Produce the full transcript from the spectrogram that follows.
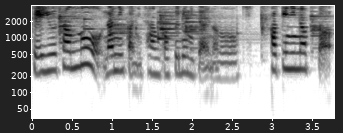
声優さんの何かに参加するみたいなののきっかけになった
